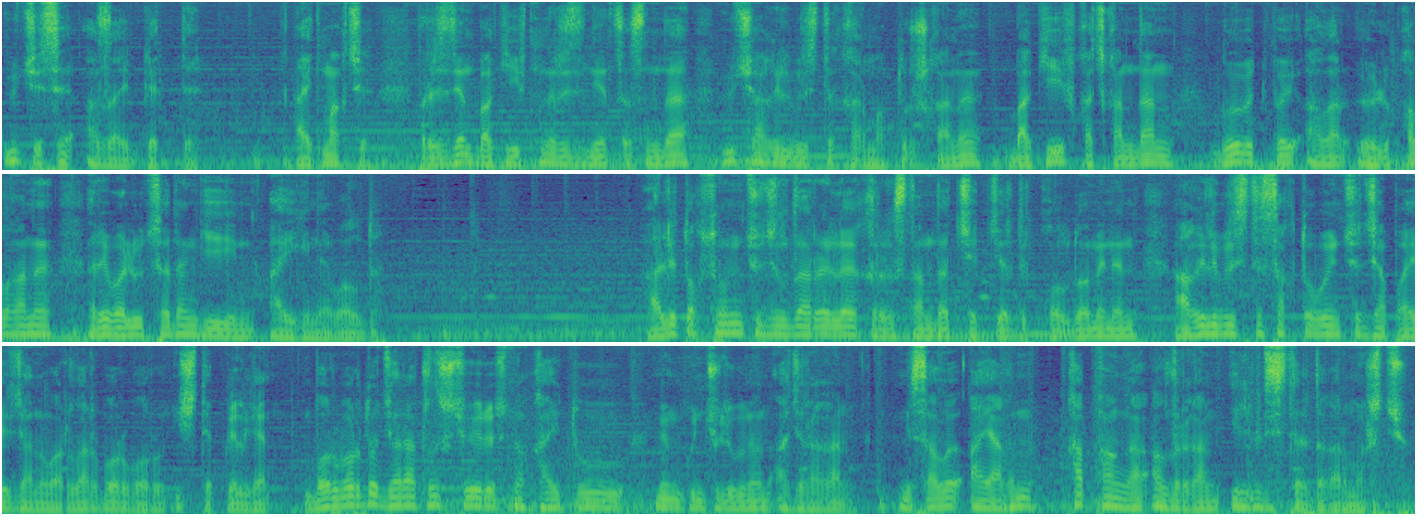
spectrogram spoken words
үч эсе азайып кетти айтмакчы президент бакиевдин резиденциясында үч ак илбирсти кармап турушканы бакиев качкандан көп өтпөй алар өлүп калганы революциядан кийин айгине болду. Али токсонунчу жылдары эле кыргызстанда чет жердик колдоо менен ак илбирсти сактоо боюнча жапайы жаныбарлар борбору иштеп келген. Борбордо жаратылыш чөйрөсүнө кайтуу мүмкүнчүлүгүнөн ажыраган. Мисалы аягын капканга алдырган илбирстерди кармашчу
